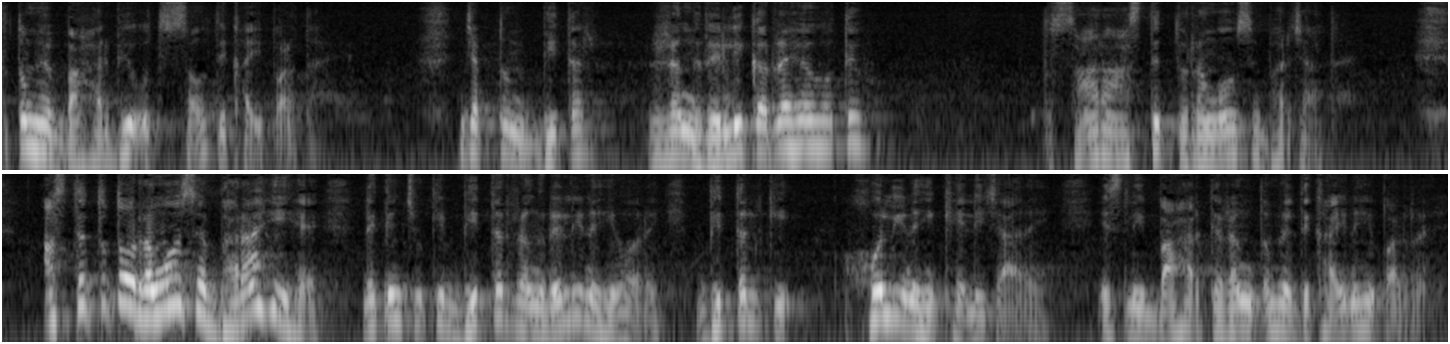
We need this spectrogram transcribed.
तो तुम्हें बाहर भी उत्सव दिखाई पड़ता है। जब तुम भीतर रंग रेली कर रहे होते हो तो सारा अस्तित्व रंगों से भर जाता है। अस्तित्व तो रंगों से भरा ही है, लेकिन चूँकि भीतर रंगरेली नहीं हो रही, भीतर की होली नहीं खेली जा रही, इसलिए बाहर के रंग तुम्हें दिखाई नहीं पड़ रहे।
